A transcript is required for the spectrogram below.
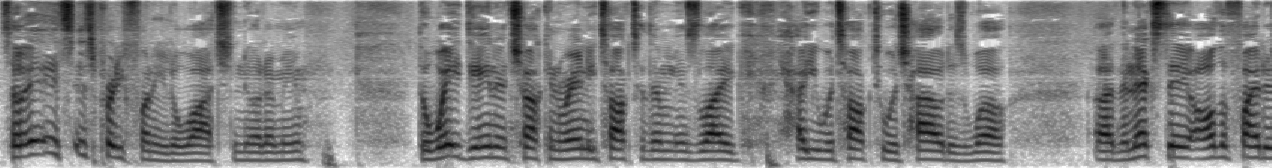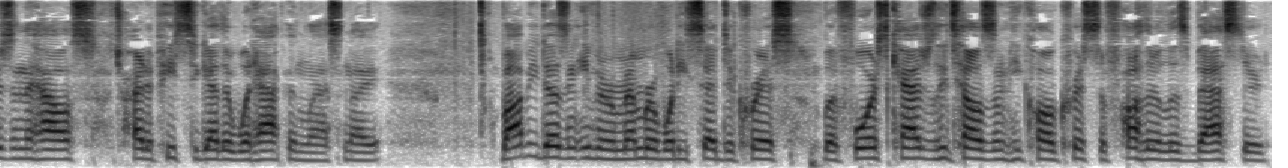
So it's, it's pretty funny to watch. You know what I mean? The way Dana, Chuck, and Randy talk to them is like how you would talk to a child as well. Uh, the next day, all the fighters in the house try to piece together what happened last night. Bobby doesn't even remember what he said to Chris, but Forrest casually tells him he called Chris a fatherless bastard.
